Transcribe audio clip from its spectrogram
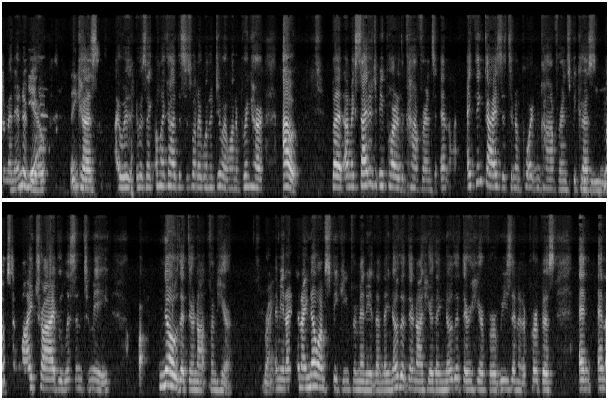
come and interview yeah, because you. I was it was like, oh my God, this is what I want to do. I want to bring her out. But I'm excited to be part of the conference. And I think, guys, it's an important conference because mm-hmm. most of my tribe who listen to me uh, know that they're not from here. Right. I mean, I, and I know I'm speaking for many of them. They know that they're not here. They know that they're here for a reason and a purpose. And and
